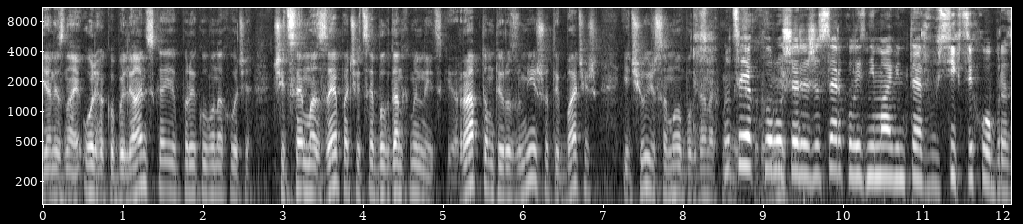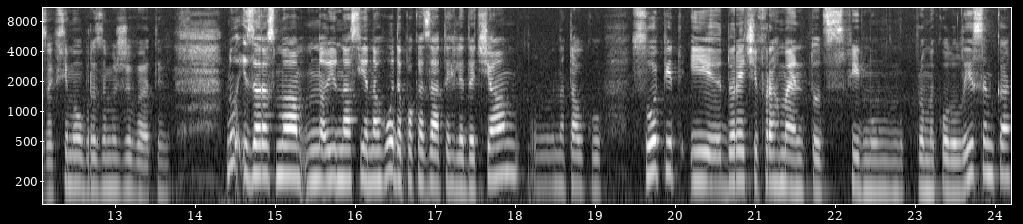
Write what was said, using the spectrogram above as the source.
я не знаю, Ольга Кобилянська, про яку вона хоче, чи це Мазепа, чи це Богдан Хмельницький. Раптом ти розумієш, що ти бачиш і чуєш самого Богдана Ну, Хмельницького. це як розумієш? хороший режисер, коли знімає він теж в усіх цих образах, всіми образами живе. Ну і зараз ми, у нас є нагода показати глядачам е, Наталку Сопіт. І, до речі, фрагмент тут з фільму про Миколу Лисенка,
